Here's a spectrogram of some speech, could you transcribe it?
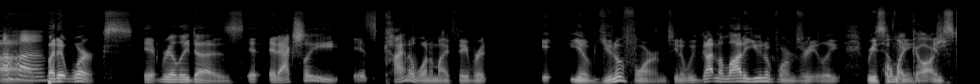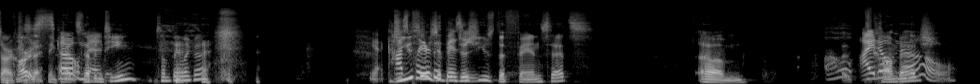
Uh, Uh-huh. But it works. It really does. It it actually it's kind of one of my favorite. You know, uniforms. You know, we've gotten a lot of uniforms really recently. Oh Recently, my gosh, in Star Picard, Trek. I think So had many. 17, something like that. Yeah, cosplayers Do you think that are they just use the fan sets? Um, oh, uh, I don't know.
